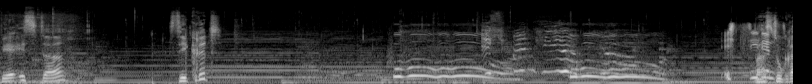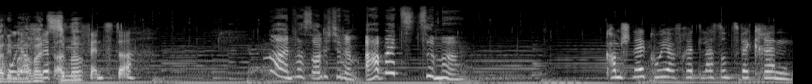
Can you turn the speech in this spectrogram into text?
Wer ist da? Sigrid? Huhu. Ich bin hier. Huhu. Ich ziehe den du gerade im Koja Fred aus Arbeitszimmer? dem Fenster. Nein, was soll ich denn im Arbeitszimmer? Komm schnell, Koja Fred, lass uns wegrennen.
